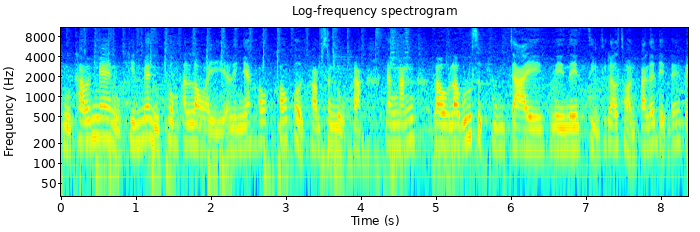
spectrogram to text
หนูทำให้แม่หนูกินแม่หนูชมอร่อยอะไรเงี้ยเขาเขาเปิดความสนุกค่ะ ดังนั้นเราเราก็รู้สึกภูมิใจในในสิ่งที่เราสอนไปแล้วเด็กได้ไป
